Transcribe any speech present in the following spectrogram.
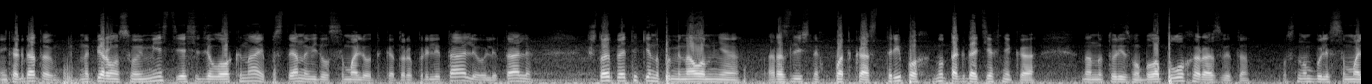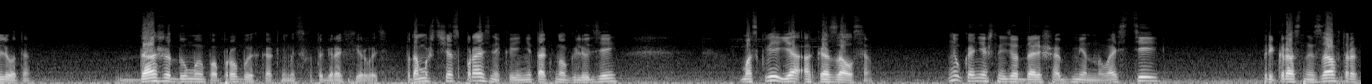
И когда-то на первом своем месте я сидел у окна и постоянно видел самолеты, которые прилетали, улетали. Что опять-таки напоминало мне о различных подкаст-трипах. Ну, тогда техника нанотуризма была плохо развита. В основном были самолеты. Даже, думаю, попробую их как-нибудь сфотографировать. Потому что сейчас праздник и не так много людей. В Москве я оказался. Ну, конечно, идет дальше обмен новостей. Прекрасный завтрак.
